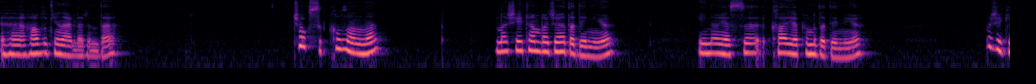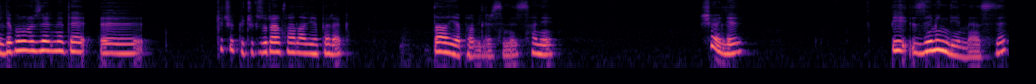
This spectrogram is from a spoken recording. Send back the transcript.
e, havlu kenarlarında çok sık kullanılan buna şeytan bacağı da deniyor. İğne oyası K yapımı da deniyor. Bu şekilde bunun üzerine de e, küçük küçük zürafalar yaparak daha yapabilirsiniz. Hani şöyle bir zemin diyeyim ben size.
